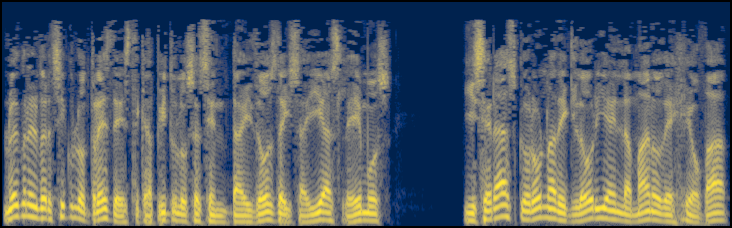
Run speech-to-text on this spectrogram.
Luego en el versículo tres de este capítulo sesenta y dos de Isaías leemos Y serás corona de gloria en la mano de Jehová,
